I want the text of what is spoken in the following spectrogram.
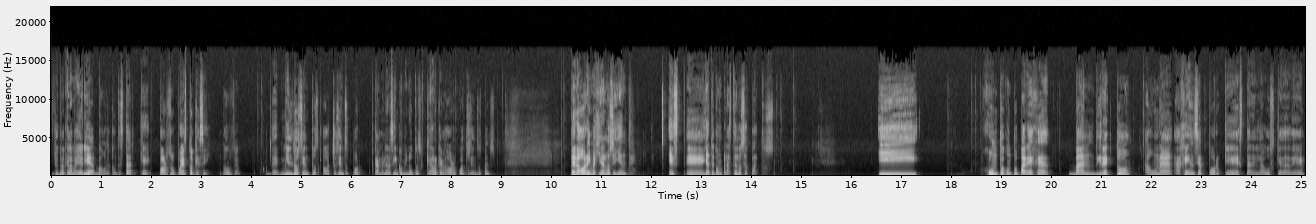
Yo creo que la mayoría vamos a contestar que por supuesto que sí. ¿no? de 1200 a 800 por caminar cinco minutos, claro que me ahorro 400 pesos. Pero ahora imagina lo siguiente. Este, ya te compraste los zapatos. Y junto con tu pareja van directo a una agencia porque están en la búsqueda de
